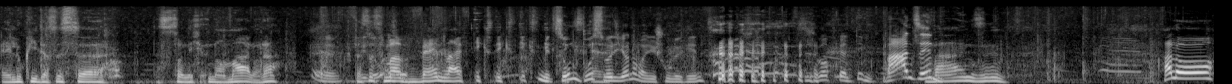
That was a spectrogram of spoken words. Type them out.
Ey, Luki, das ist, äh, das ist doch nicht normal, oder? Das ist mal Vanlife XXX. Mit so einem Bus würde ich auch noch mal in die Schule gehen. das ist überhaupt kein Ding. Wahnsinn! Wahnsinn. Hallo.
